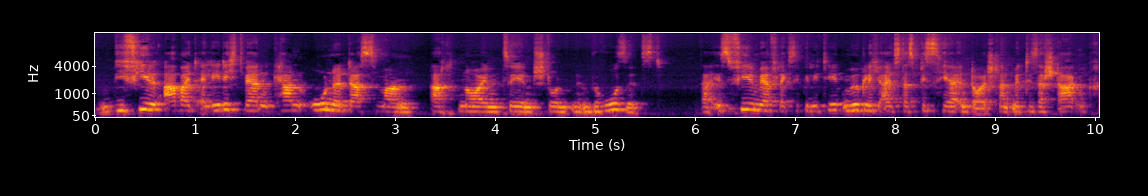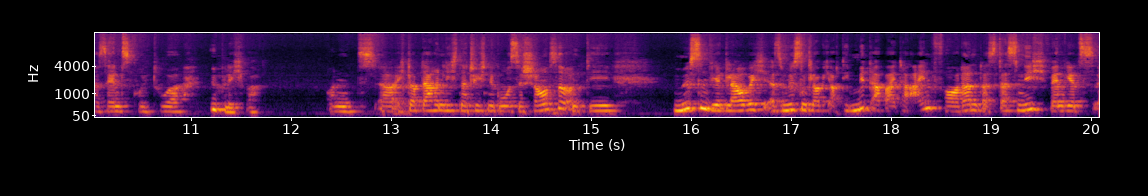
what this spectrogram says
wie viel Arbeit erledigt werden kann, ohne dass man acht, neun, zehn Stunden im Büro sitzt. Da ist viel mehr Flexibilität möglich, als das bisher in Deutschland mit dieser starken Präsenzkultur üblich war. Und äh, ich glaube, darin liegt natürlich eine große Chance und die müssen wir, glaube ich, also müssen, glaube ich, auch die Mitarbeiter einfordern, dass das nicht, wenn jetzt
